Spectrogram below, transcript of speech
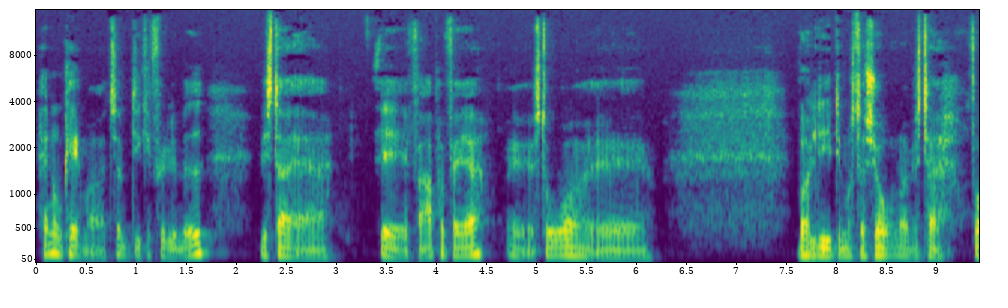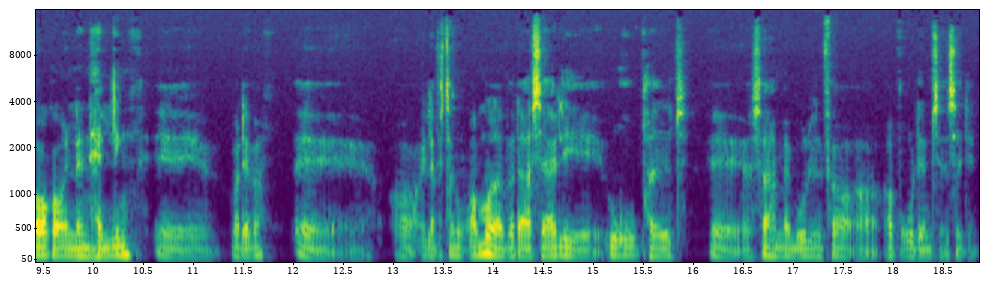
have nogle kameraer, som de kan følge med, hvis der er øh, fare på færre, øh, store øh, voldelige demonstrationer, hvis der foregår en eller anden handling, øh, whatever. Øh, og, eller hvis der er nogle områder, hvor der er særlig uropræget, øh, så har man muligheden for at, at bruge dem til at sætte ind.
